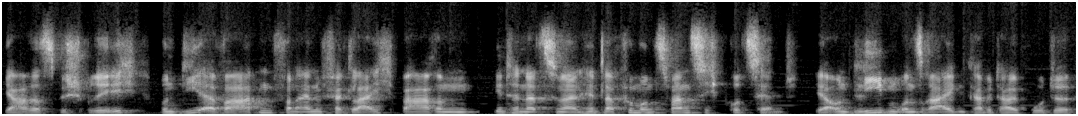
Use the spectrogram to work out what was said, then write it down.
Jahresgespräch, und die erwarten von einem vergleichbaren internationalen Händler 25 Prozent. Ja, und lieben unsere Eigenkapitalquote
